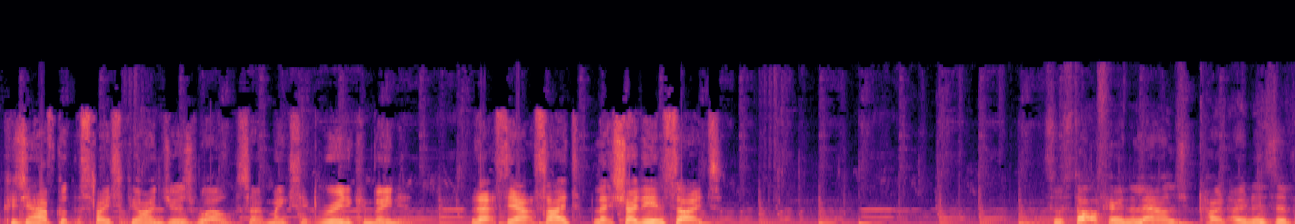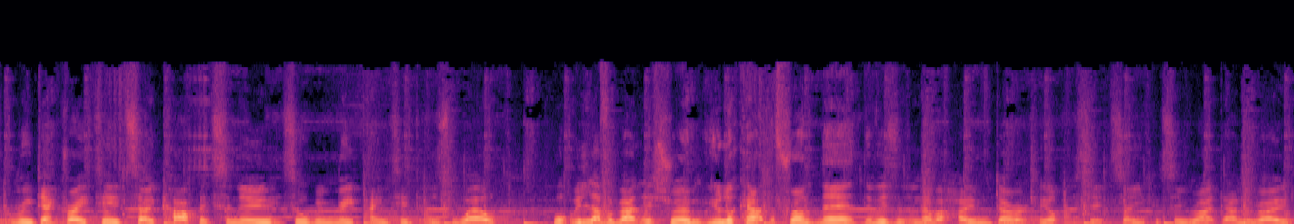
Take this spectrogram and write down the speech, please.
because you have got the space behind you as well. So it makes it really convenient. That's the outside, let's show the inside. So we'll start off here in the lounge. Current owners have redecorated, so carpets are new, it's all been repainted as well. What we love about this room, you look out the front there, there isn't another home directly opposite, so you can see right down the road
